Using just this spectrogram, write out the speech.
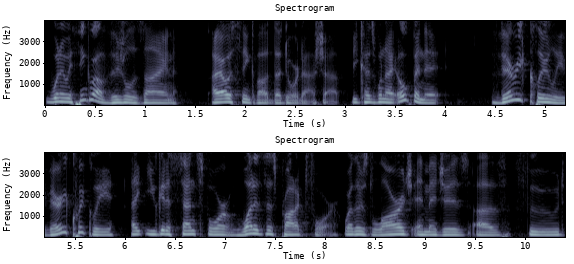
when we think about visual design I always think about the DoorDash app because when I open it, very clearly, very quickly, like you get a sense for what is this product for. Where there's large images of food,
